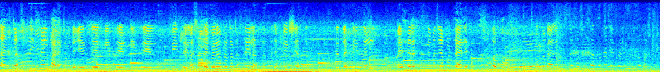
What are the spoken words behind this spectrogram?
त्यांच्याच टी सेल काढायच्या म्हणजे A cell B cell T cell T cell अशा वेगवेगळ्या प्रकारच्या सेल असतात. म्हणजे पेशी असतात. त्यातल्या T cell F L S म्हणजे आपण डायलिसिस कसं करतो? तसं डायलिसिसच्या मशीनसारखं ते एफ एल मशीन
